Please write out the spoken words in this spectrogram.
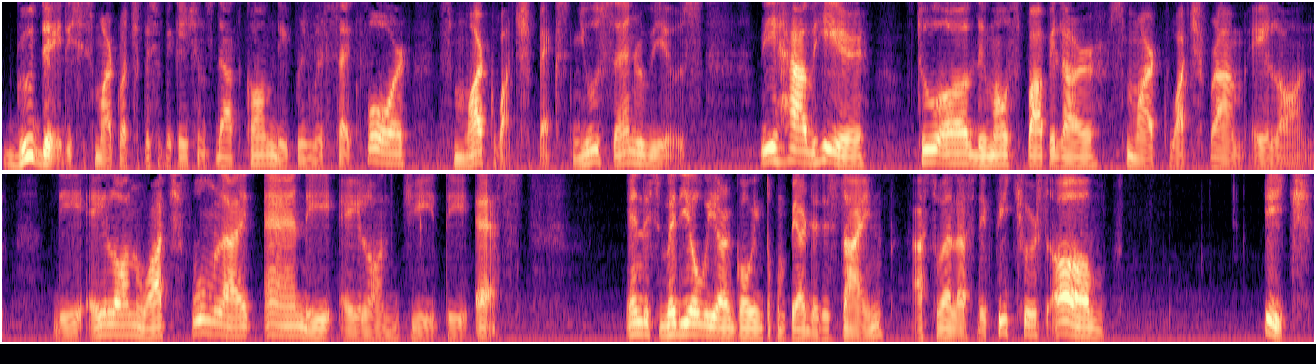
Good day, this is smartwatchspecifications.com, the premier site for smartwatch specs, news, and reviews. We have here two of the most popular smartwatch from Alon. The Alon Watch FOOM Lite and the Alon GTS. In this video, we are going to compare the design as well as the features of each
